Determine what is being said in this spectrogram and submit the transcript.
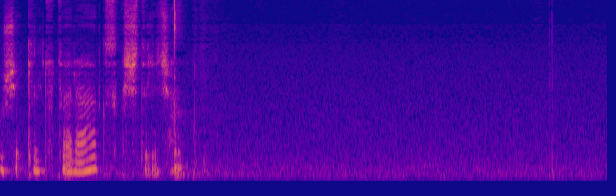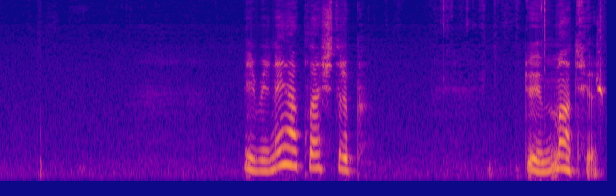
bu şekil tutarak sıkıştıracağım. Birbirine yaklaştırıp düğümümü atıyorum.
